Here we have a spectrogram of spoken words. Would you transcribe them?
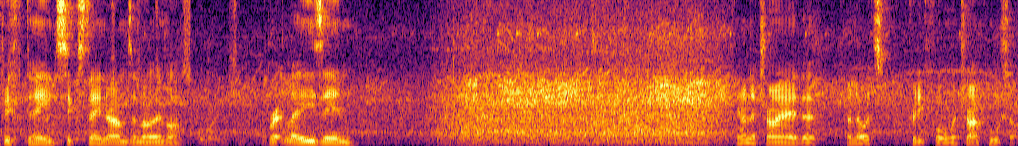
15, 16 runs and over. Scoring some quick Brett Lee's in. I'm gonna try the. I know it's pretty full. I'm gonna try a pull shot.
